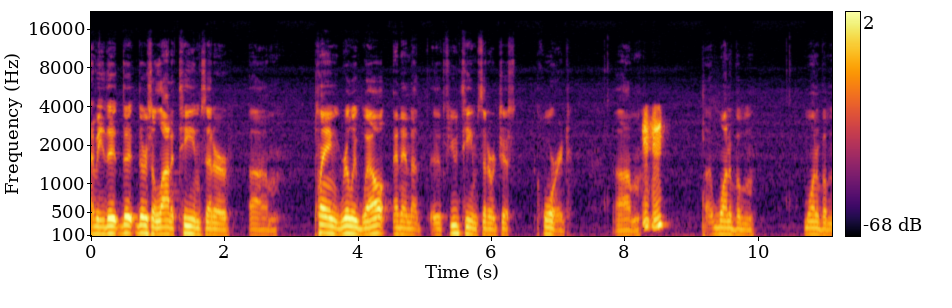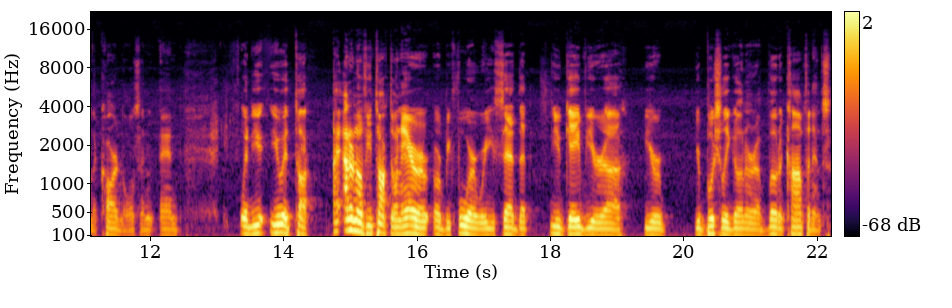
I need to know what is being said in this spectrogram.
I mean, there, there, there's a lot of teams that are um, playing really well, and then a, a, few teams that are just horrid. Um, mm-hmm. One of them, one of them, the Cardinals, and and when you you had talked, I, I don't know if you talked on air or, or before, where you said that you gave your uh, your your bush league owner a vote of confidence,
